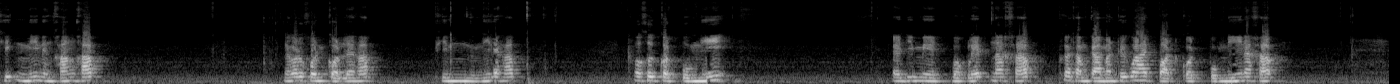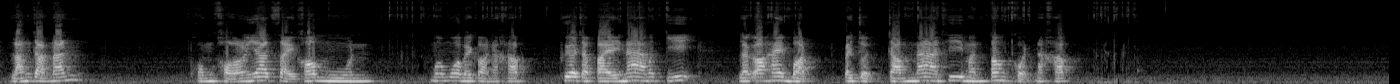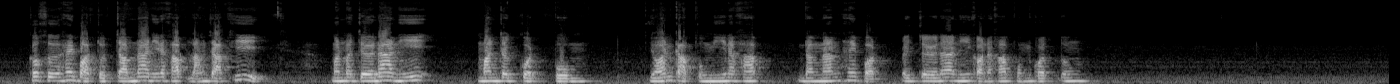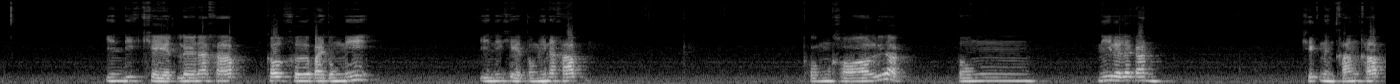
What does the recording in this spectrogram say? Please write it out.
คลิกนี้หนึ่งครั้งครับ แล้วก็ทุกคนกดเลยครับ พิมพ์หนึ่งนี้เลยครับ ก็คือกดปุ่มนี้ Edimate บวกเล็บนะครับ เพื่อทำการบันทึกว่าให้ปอดกดปุ่มนี้นะครับ หลังจากนั้น ผมขออนุญาตใส่ข้อมูลมั่วๆไปก่อนนะครับ เพื่อจะไปหน้าเมื่อกี้ แล้วก็ให้บอทไปจดจำหน้าที่มันต้องกดนะครับ ก็คือให้บอทจดจำหน้านี้นะครับ หลังจากที่มันมาเจอหน้านี้ มันจะกดปุ่มย้อนกลับตรงนี้นะครับ ดังนั้นให้บอทไปเจอหน้านี้ก่อนนะครับ ผมกดตรง indicate เลยนะครับ ก็คือไปตรงนี้ indicate ตรงนี้นะครับ ผมขอเลือกตรงนี้เลยแล้วกัน คลิกหนึ่งครั้งครับ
